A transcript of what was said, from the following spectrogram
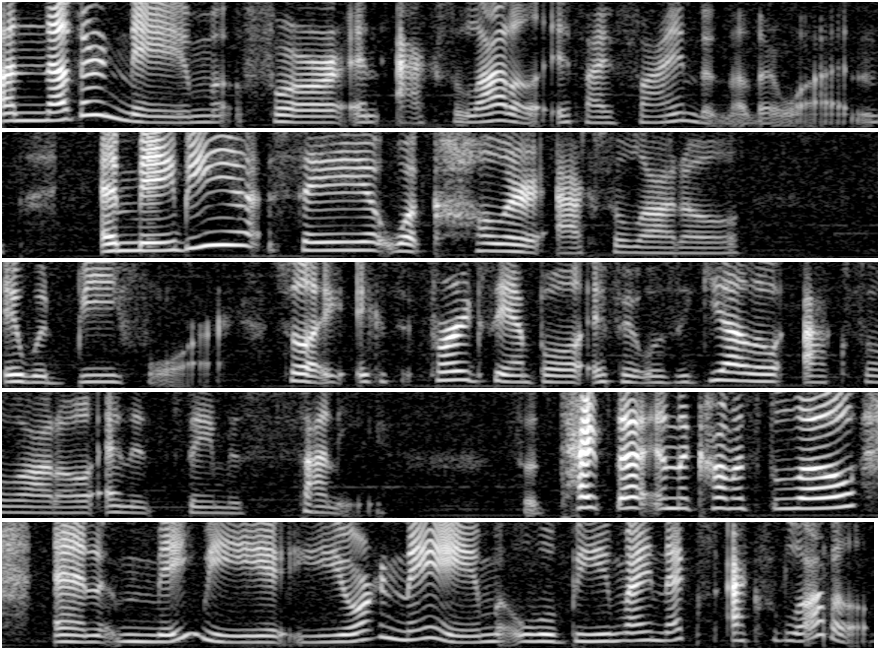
another name for an axolotl if I find another one. And maybe say what color axolotl it would be for. So, like, for example, if it was a yellow axolotl and its name is Sunny. So, type that in the comments below, and maybe your name will be my next axolotl.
